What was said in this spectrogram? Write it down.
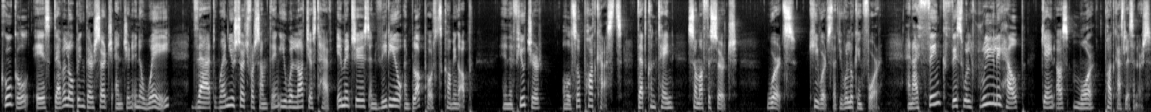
Google is developing their search engine in a way that when you search for something, you will not just have images and video and blog posts coming up. In the future, also podcasts that contain some of the search words, keywords that you were looking for. And I think this will really help gain us more podcast listeners.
